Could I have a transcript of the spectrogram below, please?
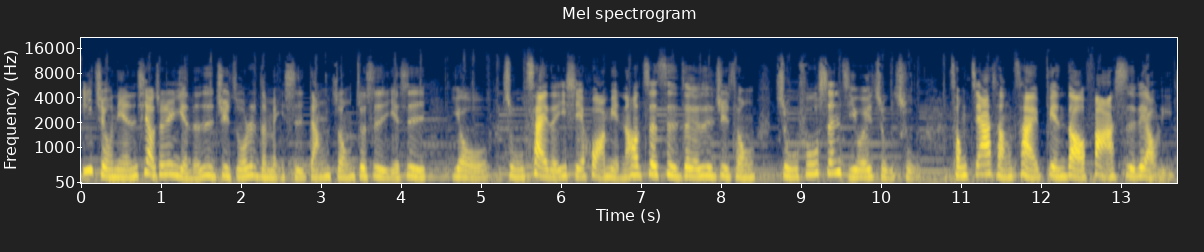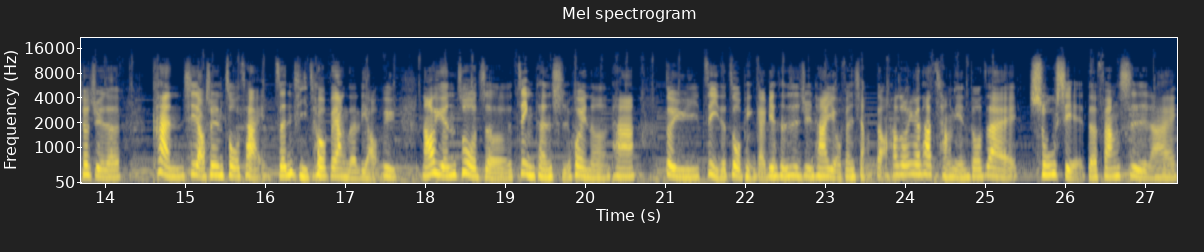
一九年，谢小秋俊演的日剧《昨日的美食》当中，就是也是有煮菜的一些画面。然后这次这个日剧从主夫升级为主厨，从家常菜变到法式料理，就觉得看谢小秋俊做菜整体就非常的疗愈。然后原作者近藤史惠呢，他对于自己的作品改编成日剧，他也有分享到，他说因为他常年都在书写的方式来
